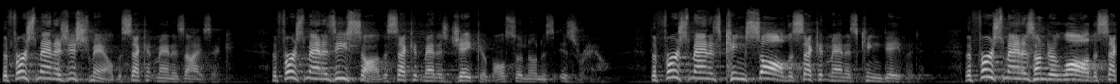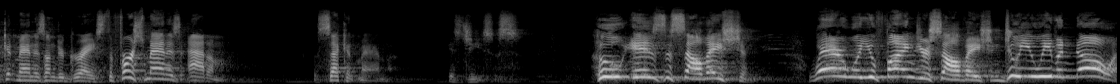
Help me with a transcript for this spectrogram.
The first man is Ishmael. The second man is Isaac. The first man is Esau. The second man is Jacob, also known as Israel. The first man is King Saul. The second man is King David. The first man is under law. The second man is under grace. The first man is Adam. The second man is Jesus. Who is the salvation? Where will you find your salvation? Do you even know?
